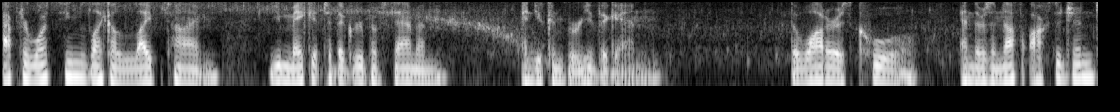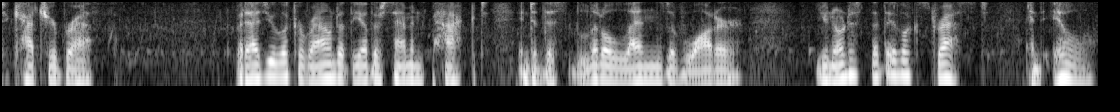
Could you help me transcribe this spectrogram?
After what seems like a lifetime, you make it to the group of salmon, and you can breathe again. The water is cool, and there's enough oxygen to catch your breath. But as you look around at the other salmon packed into this little lens of water, you notice that they look stressed and ill.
